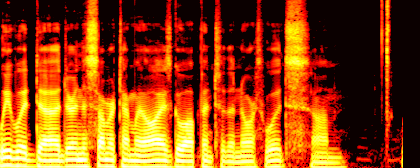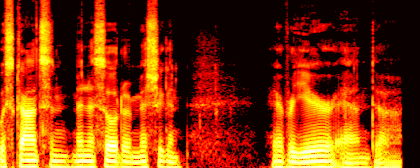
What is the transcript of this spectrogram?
we would uh, during the summertime we'd always go up into the North Woods, um, Wisconsin, Minnesota, Michigan, every year, and uh,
